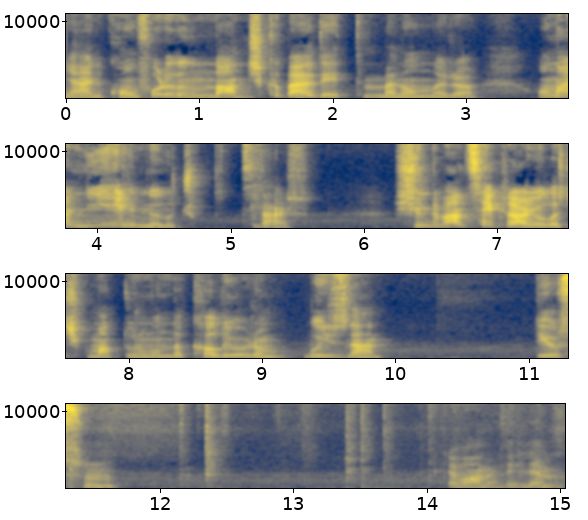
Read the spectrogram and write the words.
Yani konfor alanımdan çıkıp elde ettim ben onları. Onlar niye elimden uçup gittiler? Şimdi ben tekrar yola çıkmak durumunda kalıyorum bu yüzden diyorsun. Devam edelim.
